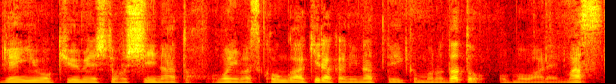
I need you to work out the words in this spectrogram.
原因を究明してほしいなと思います。今後明らかになっていくものだと思われます。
